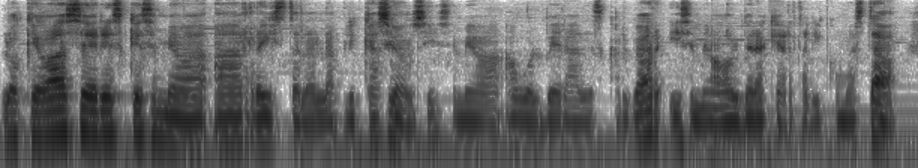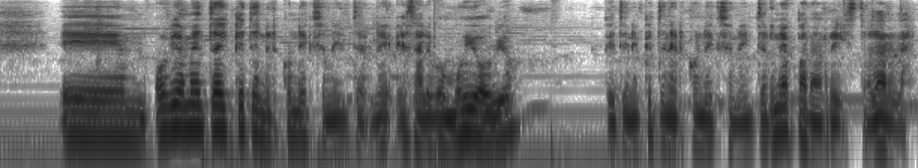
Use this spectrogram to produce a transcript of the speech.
lo que va a hacer es que se me va a reinstalar la aplicación, ¿sí? Se me va a volver a descargar y se me va a volver a quedar tal y como estaba. Eh, obviamente hay que tener conexión a internet, es algo muy obvio que tiene que tener conexión a internet para reinstalarla.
